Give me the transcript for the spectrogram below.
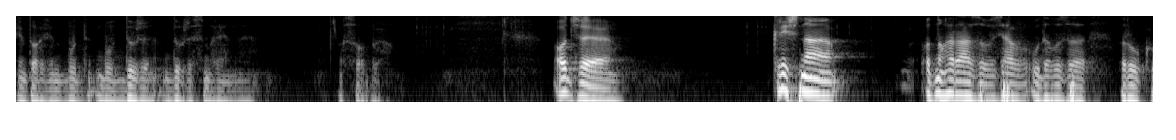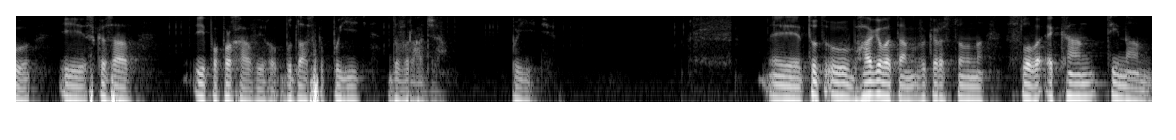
Крім того, він був дуже-дуже смиренною особою. Отже, Кришна одного разу взяв Удаву за руку і сказав, і попрохав його, будь ласка, поїдь до Враджа. Поїдь. І Тут у Бхагаватам використано слово екантінам,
